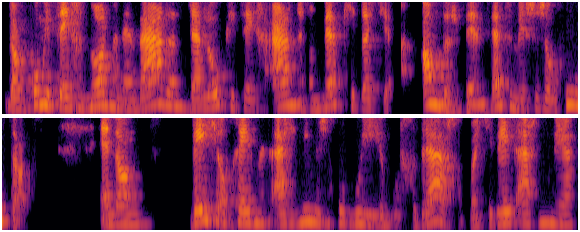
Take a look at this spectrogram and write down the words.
dan kom je tegen normen en waarden, daar loop je tegenaan en dan merk je dat je anders bent. Hè? Tenminste, zo voelt dat. En dan weet je op een gegeven moment eigenlijk niet meer zo goed hoe je je moet gedragen. Want je weet eigenlijk niet meer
